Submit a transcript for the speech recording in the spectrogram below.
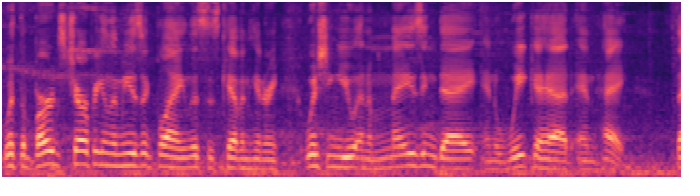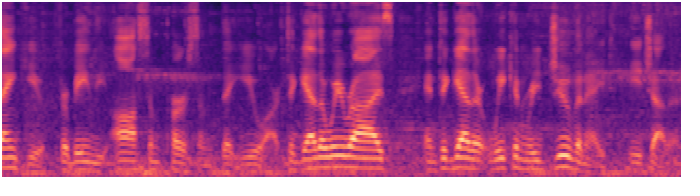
with the birds chirping and the music playing, this is Kevin Henry wishing you an amazing day and week ahead. And hey, thank you for being the awesome person that you are. Together we rise, and together we can rejuvenate each other.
